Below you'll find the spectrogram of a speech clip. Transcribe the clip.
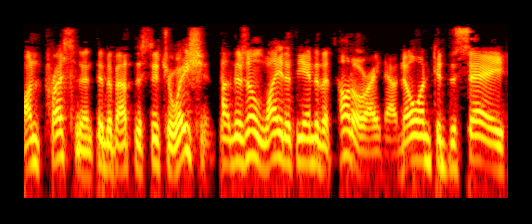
unprecedented about the situation. Uh, there's no light at the end of the tunnel right now. No one could say,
